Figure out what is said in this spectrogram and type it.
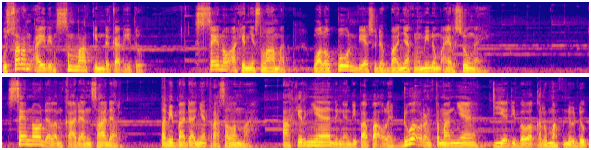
pusaran air yang semakin dekat itu. Seno akhirnya selamat, walaupun dia sudah banyak meminum air sungai. Seno dalam keadaan sadar, tapi badannya terasa lemah. Akhirnya dengan dipapa oleh dua orang temannya, dia dibawa ke rumah penduduk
